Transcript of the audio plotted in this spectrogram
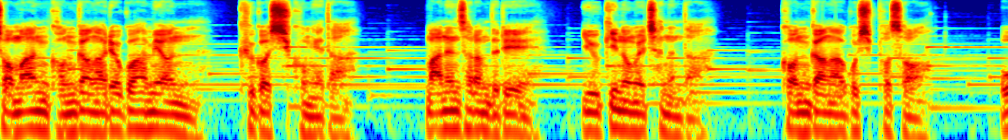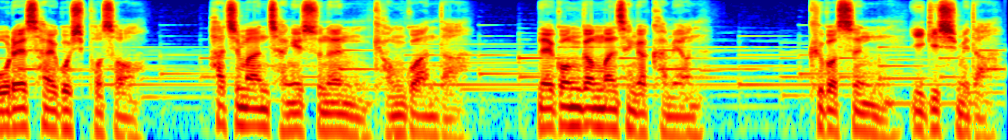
저만 건강하려고 하면 그것이 공해다. 많은 사람들이 유기농을 찾는다. 건강하고 싶어서, 오래 살고 싶어서. 하지만 장일수는 경고한다. 내 건강만 생각하면 그것은 이기심이다.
